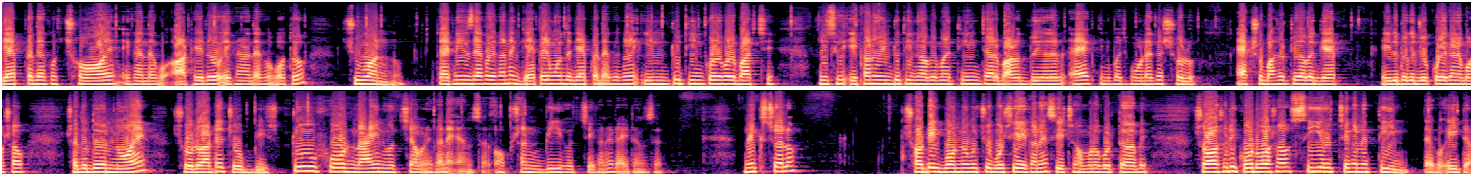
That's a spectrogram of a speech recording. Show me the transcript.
গ্যাপটা দেখো ছয়, এখানে দেখো আঠেরো, এখানে দেখো কত? চুয়ান্ন। তো অ্যাট মিনস দেখো এখানে গ্যাপের মধ্যে গ্যাপটা দেখো এখানে ইন্টু তিন করে করে বাড়ছে। নিশ্চয়ই এখানেও ইন্টু তিন হবে মানে তিন, চার, বারো, দুই, হাজার এক, তিন, পাঁচ, পনেরো, একে ষোলো। একশো বাষট্টি হবে গ্যাপ। এই দুটোকে যোগ করে এখানে বসাও। সাথে দুই নয়, ষোলো আটে চব্বিশ। টু ফোর নাইন হচ্ছে আমার এখানে অ্যান্সার অপশান বি হচ্ছে এখানে রাইট অ্যান্সার নেক্সট চলো। সঠিক বর্ণগুচ্ছ বসিয়ে এখানে সিট সম্পন্ন করতে হবে। সরাসরি কোড বসাও। সি হচ্ছে এখানে তিন। দেখো এইটা।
